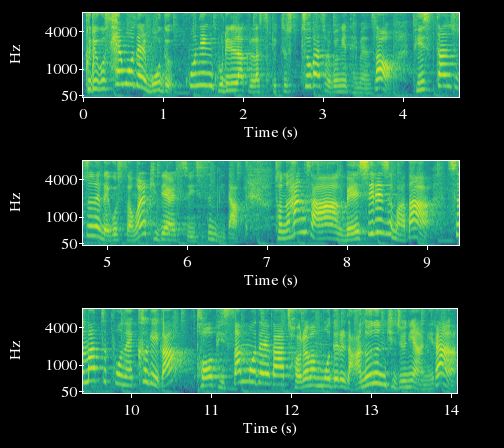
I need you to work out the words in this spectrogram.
그리고 세 모델 모두 코닝 고릴라 글라스 빅투스 2가 적용이 되면서 비슷한 수준의 내구성을 기대할 수 있습니다. 저는 항상 매 시리즈마다 스마트폰의 크기가 더 비싼 모델과 저렴한 모델을 나누는 기준이 아니라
